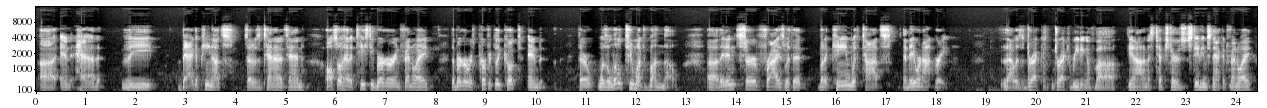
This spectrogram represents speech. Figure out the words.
uh, and had the bag of peanuts. Said it was a 10 out of 10. Also had a tasty burger in Fenway. The burger was perfectly cooked and there was a little too much bun though. Uh, they didn't serve fries with it, but it came with tots, and they were not great. That was a direct direct reading of uh, the anonymous tipster's stadium snack at Fenway.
